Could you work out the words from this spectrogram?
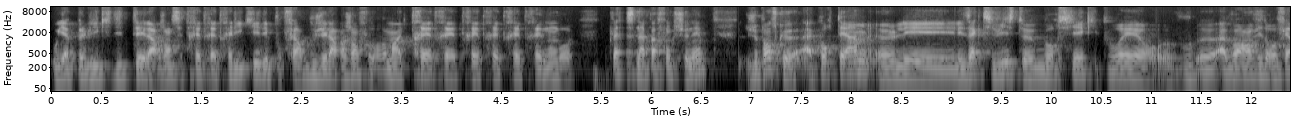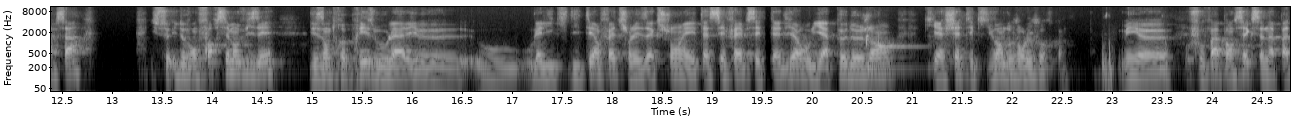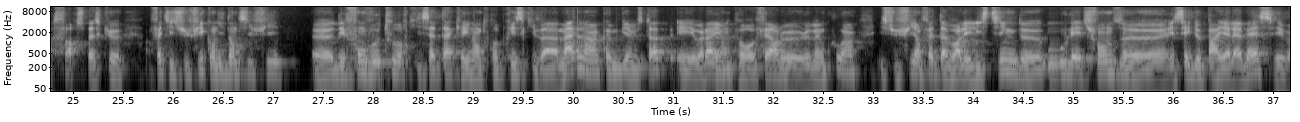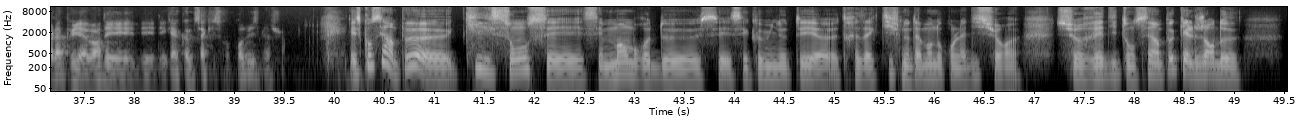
où il y a peu de liquidité, l'argent c'est très très très liquide et pour faire bouger l'argent, il faut vraiment être très très très très très très nombreux. Donc là, ça n'a pas fonctionné. Je pense que à court terme, euh, les, activistes boursiers qui pourraient euh, avoir envie de refaire ça, ils, devront forcément viser des entreprises où là où, la liquidité en fait sur les actions est assez faible, c'est-à-dire où il y a peu de gens qui achètent et qui vendent au jour le jour. Mais euh, faut pas penser que ça n'a pas de force parce que en fait, il suffit qu'on identifie euh, des fonds vautours qui s'attaquent à une entreprise qui va mal, hein, comme GameStop, et voilà, et on peut refaire le, même coup. Hein. Il suffit en fait d'avoir les listings de où les hedge funds euh, essayent de parier à la baisse, et voilà, peut y avoir des, des, cas comme ça qui se reproduisent, bien sûr. Est-ce qu'on sait un peu euh, qui sont ces, ces, membres de ces, ces communautés très actifs, notamment, donc on l'a dit sur sur Reddit, on sait un peu quel genre de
